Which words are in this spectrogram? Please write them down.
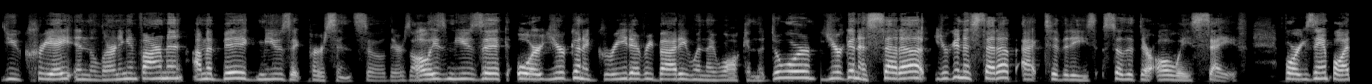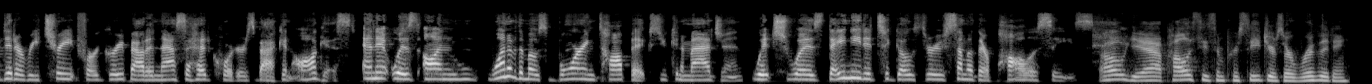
you create in the learning environment. I'm a big music person. So there's always music or you're going to greet everybody when they walk in the door. You're going to set up, you're going to set up activities so that they're always safe. For example, I did a retreat for a group out of NASA headquarters back in August and it was on one of the most boring topics you can imagine, which was they needed to go through some of their policies. Oh, yeah. Policies and procedures are riveting.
